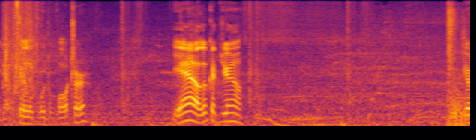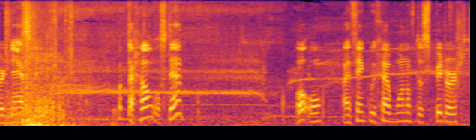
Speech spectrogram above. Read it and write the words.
You can fill it with water. Yeah, look at you. You're nasty. What the hell was that? Uh oh, I think we have one of the spitters.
